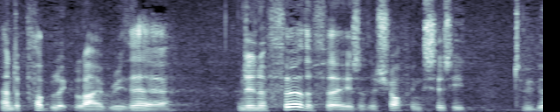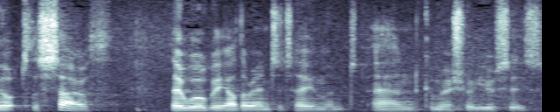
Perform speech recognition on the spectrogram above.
and a public library there. And in a further phase of the shopping city to be built to the south, there will be other entertainment and commercial uses.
